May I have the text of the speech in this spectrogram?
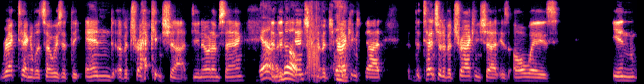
rectangle that's always at the end of a tracking shot. Do you know what I'm saying? Yeah, and the no. tension of a tracking shot the tension of a tracking shot is always in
